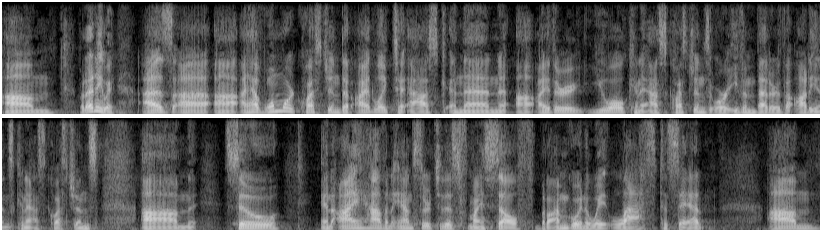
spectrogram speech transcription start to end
Um, but anyway, as uh, uh, I have one more question that I'd like to ask, and then uh, either you all can ask questions, or even better, the audience can ask questions. Um, so, and I have an answer to this for myself, but I'm going to wait last to say it. Um,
